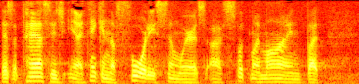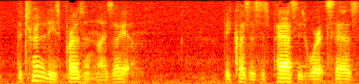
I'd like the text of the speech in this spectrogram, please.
There's a passage, in, I think in the 40s somewhere, it's, I've slipped my mind, but the Trinity is present in Isaiah. Because there's this passage where it says,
